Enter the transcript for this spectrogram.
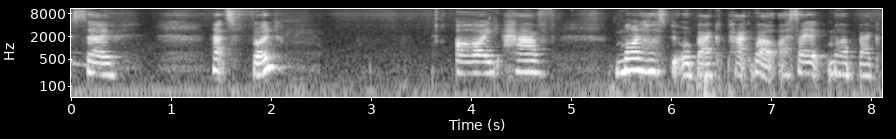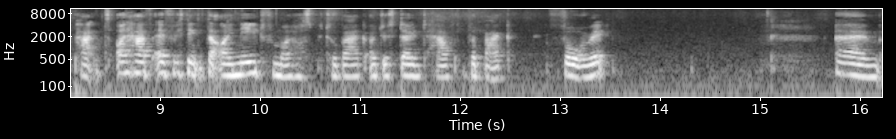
So, that's fun. I have my hospital bag packed. Well, I say my bag packed. I have everything that I need for my hospital bag. I just don't have the bag for it. Um,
